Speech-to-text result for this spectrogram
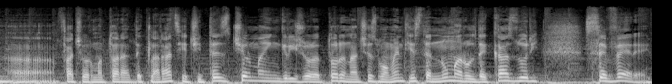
uh, face următoarea declarație. Citez, cel mai îngrijorător în acest moment este numărul de cazuri severe.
